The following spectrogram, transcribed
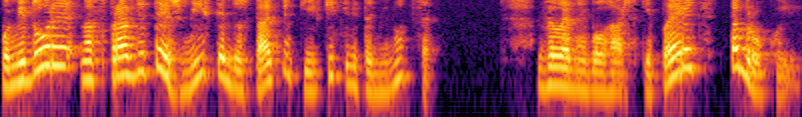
Помідори насправді теж містять достатню кількість вітаміну С, зелений болгарський перець та брокколі.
